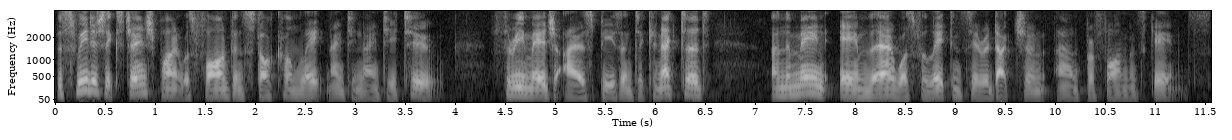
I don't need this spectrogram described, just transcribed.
The Swedish exchange point was formed in Stockholm late 1992. Three major ISPs interconnected, and the main aim there was for latency reduction and performance gains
